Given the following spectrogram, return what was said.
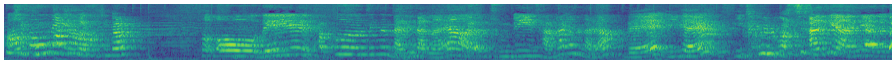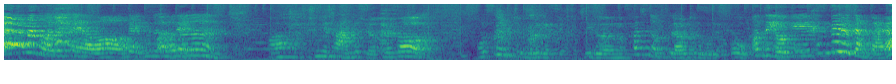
혹시 아, 궁금하신 거. 있으신가요? 저, 어 내일 바프 찍는 날이잖아요. 좀 준비 잘 하셨나요? 네, 이제 인터뷰를 마치. 아니 아니 아니 조금만 도와주세요. 네, 근데 어, 네. 저는 아 준비 잘 안 됐어요. 그래서 어떻게 될지 모르겠어요. 지금 사진이 어떻게 나올지도 모르겠고. 어, 근데 여기 흔들자인가요?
